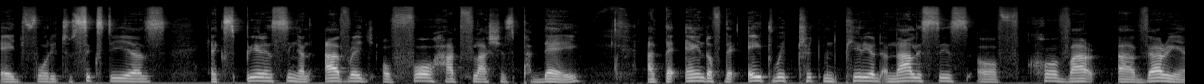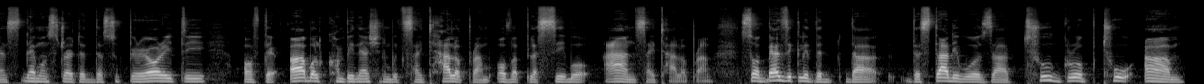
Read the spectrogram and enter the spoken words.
aged 40 to 60 years experiencing an average of four hot flashes per day at the end of the eight-week treatment period, analysis of covariance uh, demonstrated the superiority of the herbal combination with citalopram over placebo and citalopram. So basically, the the, the study was a two-group, two-arm.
